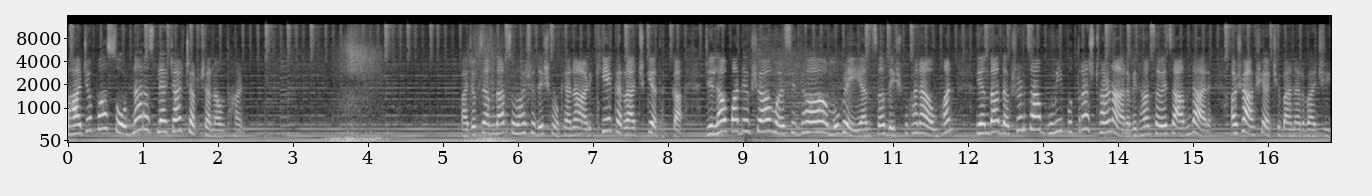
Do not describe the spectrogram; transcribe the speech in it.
भाजप सोडणार असल्याच्या चर्चांना उधाण. भाजपचे आमदार सुभाष देशमुख यांना आणखी एक राजकीय धक्का. जिल्हा उपाध्यक्ष वळसिद्ध मुगळे यांचं देशमुखांना आव्हान यंदा दक्षिणचा भूमिपुत्रच ठरणार विधानसभेचा आमदार अशा आशयाची बॅनरबाजी.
